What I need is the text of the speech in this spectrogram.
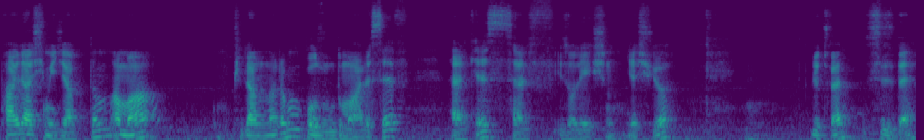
paylaşmayacaktım ama planlarım bozuldu maalesef. Herkes self isolation yaşıyor. Lütfen siz de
